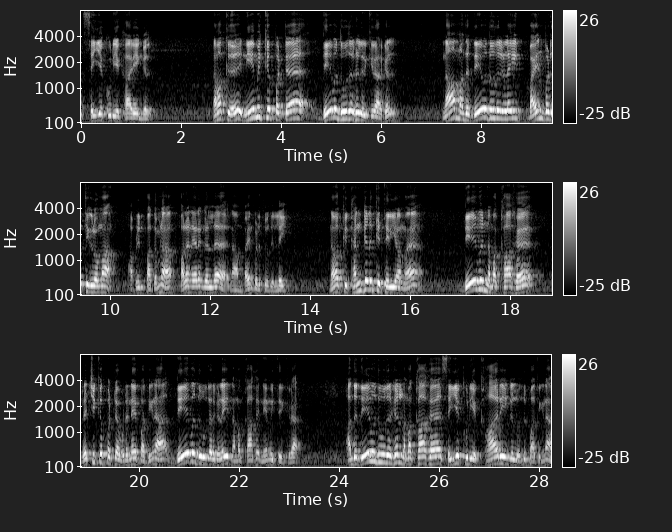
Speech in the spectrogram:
செய்யக்கூடிய காரியங்கள். நமக்கு நியமிக்கப்பட்ட தேவ தூதர்கள் இருக்கிறார்கள். நாம் அந்த தேவ தூதர்களை பயன்படுத்துகிறோமா அப்படின்னு பார்த்தோம்னா பல நேரங்களில் நாம் பயன்படுத்துவதில்லை. நமக்கு கண்களுக்கு தெரியாமல் தேவன் நமக்காக ரட்சிக்கப்பட்ட உடனே பார்த்தீங்கன்னா தேவதூதர்களை நமக்காக நியமித்திருக்கிறார். அந்த தேவதூதர்கள் நமக்காக செய்யக்கூடிய காரியங்கள் வந்து பார்த்திங்கன்னா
